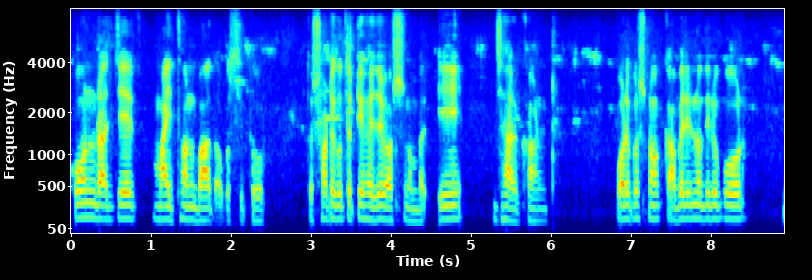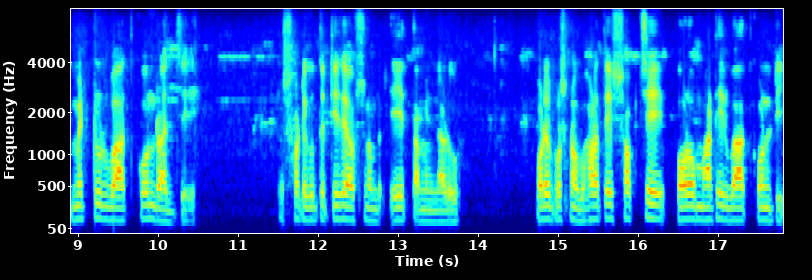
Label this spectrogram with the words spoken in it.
কোন রাজ্যের মাইথন বাঁধ অবস্থিত? তো সঠিক উত্তরটি হয়ে যাবে অপশন নম্বর এ ঝাড়খণ্ড। পরের প্রশ্ন, কাবেরী নদীর উপর মেট্টুর বাঁধ কোন রাজ্যে? তো সঠিক উত্তরটি হচ্ছে অপশন নম্বর এ তামিলনাড়ু। পরের প্রশ্ন, ভারতের সবচেয়ে বড় মাটির বাঁধ কোনটি?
